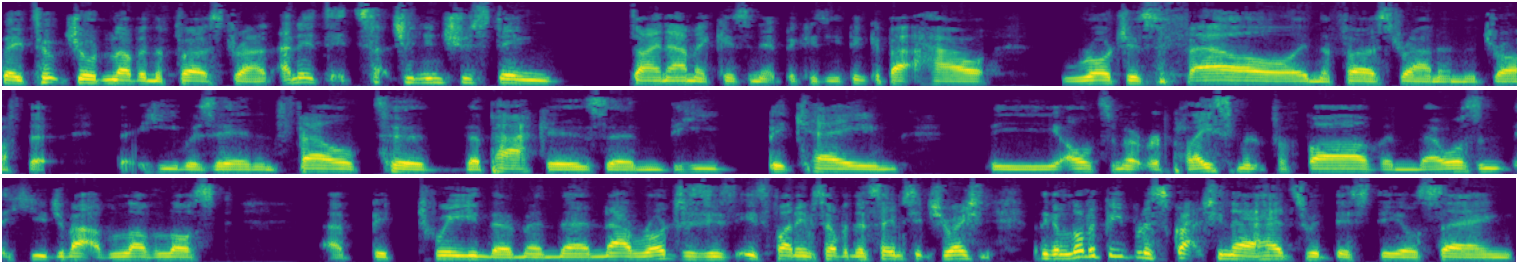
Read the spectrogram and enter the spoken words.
they took Jordan Love in the first round. And it's, it's such an interesting dynamic, isn't it? Because you think about how Rodgers fell in the first round in the draft that, that he was in and fell to the Packers and he became the ultimate replacement for Favre and there wasn't a huge amount of love lost uh, between them. And then now Rodgers is, is finding himself in the same situation. I think a lot of people are scratching their heads with this deal saying,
